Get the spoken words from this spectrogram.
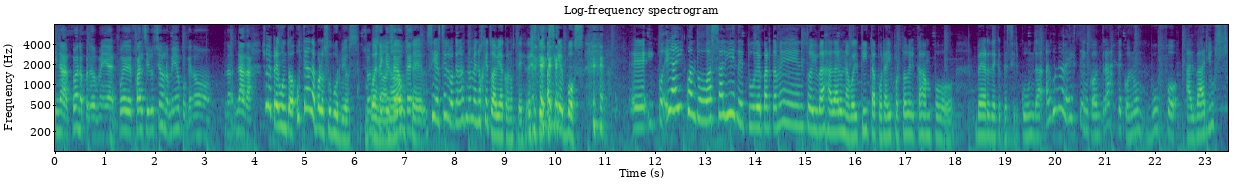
y nada, bueno, pero me, fue falsa ilusión lo mío porque no, no- nada. Yo le pregunto, ¿usted anda por los suburbios? Yo no bueno, sé quién será usted. Sí, es cierto, porque no, no me enojé todavía con usted. Este, así que vos. Eh, y, y ahí cuando vas salís de tu departamento y vas a dar una vueltita por ahí, por todo el campo, verde que te circunda. ¿Alguna vez te encontraste con un bufo alvarius?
